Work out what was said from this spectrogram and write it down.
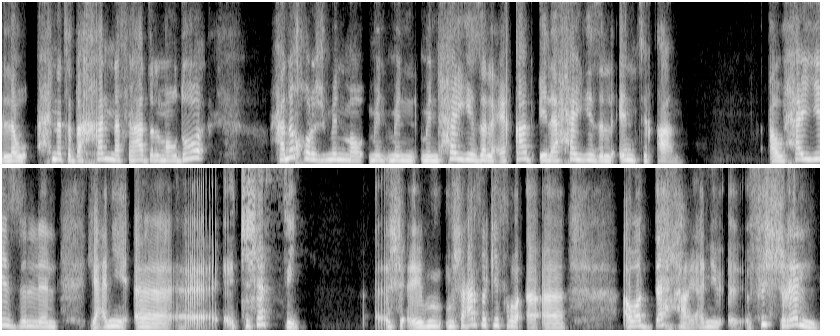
لو إحنا تدخلنا في هذا الموضوع حنخرج من مو من من من حيز العقاب إلى حيز الانتقام. أو حيز يعني آه، آه، التشفي. مش عارفة كيف أ- أوضحها يعني فيش غل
